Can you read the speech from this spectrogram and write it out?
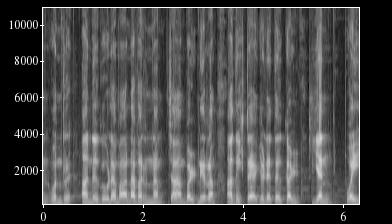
எண் ஒன்று அனுகூலமான வர்ணம் சாம்பல் நிறம் அதிர்ஷ்ட எழுத்துக்கள் என் ஒய்.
